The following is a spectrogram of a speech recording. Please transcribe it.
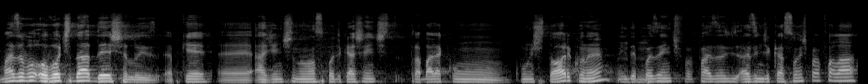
mas eu, vou, eu vou te dar a deixa, Luiz. É porque é, a gente, no nosso podcast, a gente trabalha com, com histórico, né? E depois a gente faz as, as indicações para falar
